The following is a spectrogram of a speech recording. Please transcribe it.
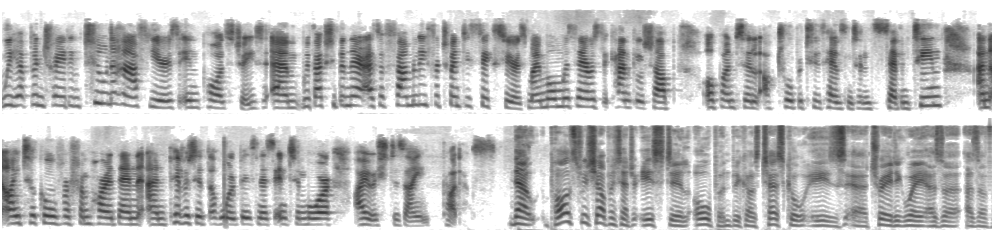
We have been trading two and a half years in Paul Street. Um, we've actually been there as a family for 26 years. My mum was there as the candle shop up until October 2017, and I took over from her then and pivoted the whole business into more Irish design products. Now, Paul Street Shopping Centre is still open because Tesco is uh, trading away as a as a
